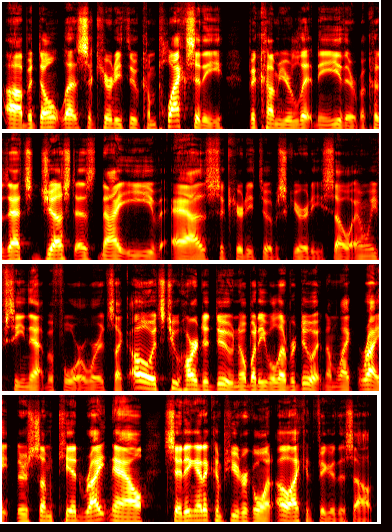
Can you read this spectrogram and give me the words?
uh, but don't let security through complexity become your litany either, because that's just as naive as security through obscurity. So, and we've seen that before where it's like, oh, it's too hard to do. Nobody will ever do it. And I'm like, right. There's some kid right now sitting at a computer going, oh, I can figure this out.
